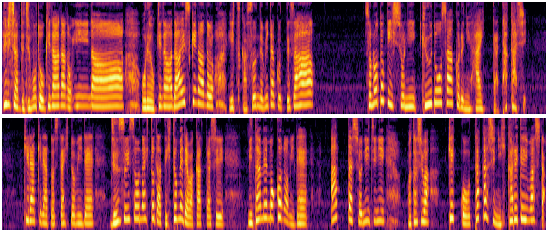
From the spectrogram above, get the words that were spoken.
リちゃんって地元沖縄なの？いいな俺沖縄大好きなんだよ。いつか住んでみたくってさ。その時一緒に弓道サークルに入ったたかし。キラキラとした瞳で純粋そうな人だって一目で分かったし、見た目も好みで、会った初日に私は結構たかしに惹かれていました。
